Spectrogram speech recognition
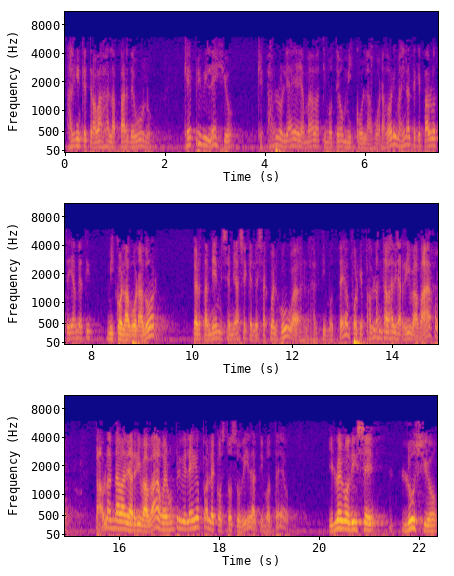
alguien que trabaja a la par de uno. Qué privilegio que Pablo le haya llamado a Timoteo mi colaborador. Imagínate que Pablo te llame a ti mi colaborador, pero también se me hace que le sacó el jugo al, Timoteo, porque Pablo andaba de arriba abajo. Pablo andaba de arriba abajo, era un privilegio, pues le costó su vida a Timoteo. Y luego dice Lucio,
